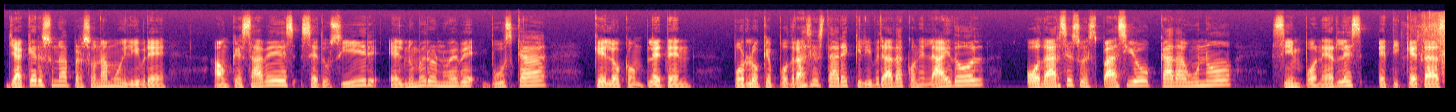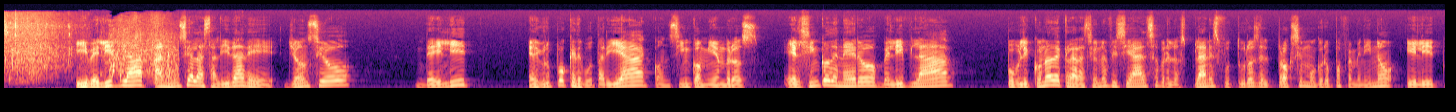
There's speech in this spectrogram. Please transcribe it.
ya que eres una persona muy libre. Aunque sabes seducir, el número 9 busca que lo completen, por lo que podrás estar equilibrada con el idol o darse su espacio cada uno sin ponerles etiquetas. Y Believe Lab anuncia la salida de Jonseo Elite, el grupo que debutaría con cinco miembros. El 5 de enero, Believe Lab publicó una declaración oficial sobre los planes futuros del próximo grupo femenino Elite.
